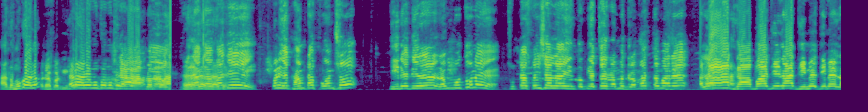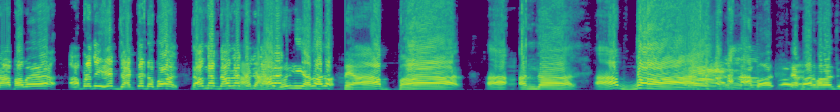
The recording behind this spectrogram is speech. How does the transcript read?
આ તો મૂકો હેલો. હેલો મૂકો મૂકો. ફોન. પણ એક ખામટા પોનસો ધીરે ધીરે રમવું તું ને. છૂટા પૈસા લાવીને તો બે ચાર રમત રમત તમારે. અલા ગાભાજી ના ધીમે ધીમે ના ફાવે. આપડે તો એક ઝાટકે ડબલ. દાવ નાખ દાવ નાખ હા. જોઈ લઈએ. હાલો હાલો. ને આ બહાર આ અંદર આ બાર. એ વાળા અંદર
